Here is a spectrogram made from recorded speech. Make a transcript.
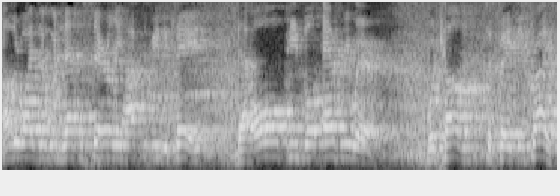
Otherwise, it would necessarily have to be the case that all people everywhere would come to faith in Christ.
